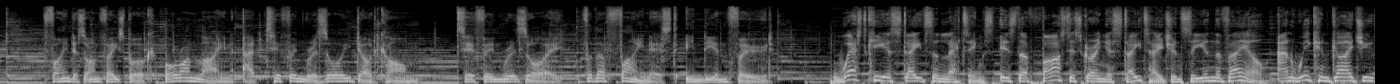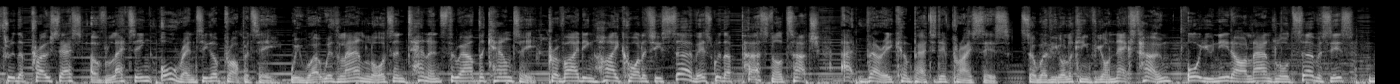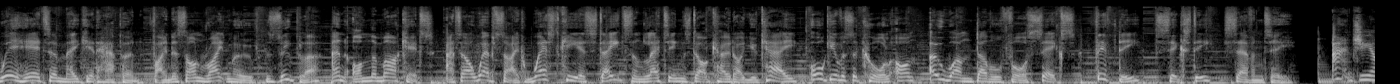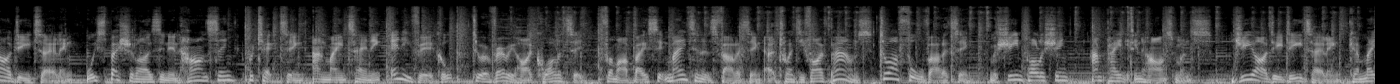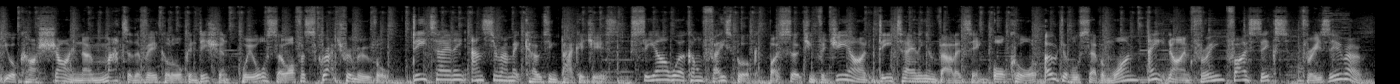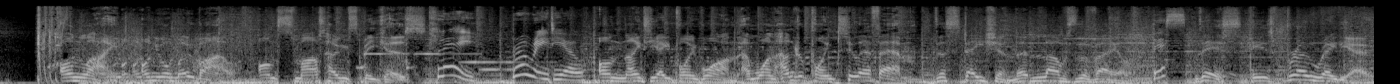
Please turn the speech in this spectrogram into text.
Find us on Facebook or online at tiffinresoi.com. Tiffin Rasoi for the finest Indian food. West Key Estates and Lettings is the fastest growing estate agency in the Vale, and we can guide you through the process of letting or renting a property. We work with landlords and tenants throughout the county, providing high quality service with a personal touch at very competitive prices. So whether you're looking for your next home or you need our landlord services, we're here to make it happen. Find us on Rightmove, Zoopla, and on the market at our website westkeyestates.and lettings.co.uk or give us a call on 01446 50 60 70. At GR Detailing, we specialise in enhancing, protecting, and maintaining any vehicle to a very high quality. From our basic maintenance valeting at £25 to our full valeting, machine polishing, and paint enhancements. GRD Detailing can make your car shine no matter the vehicle or condition. We also offer scratch removal, detailing, and ceramic coating packages. See our work on Facebook by searching for GR Detailing and Valeting or call 0771 893 5630. Online, on your mobile, on smart home speakers, Play Bro Radio. on 98.1 and 100.2 FM. The station that loves the Vale. This This is Bro Radio.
